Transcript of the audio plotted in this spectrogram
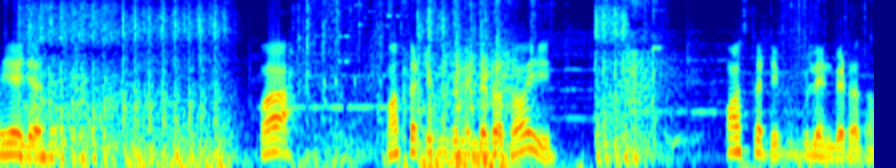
ભૈયા જશે વાહ મસ્ત ટીપી લઈને બેઠો હતો ઈ મસ્ત ટીપી લઈને બેઠો હતો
